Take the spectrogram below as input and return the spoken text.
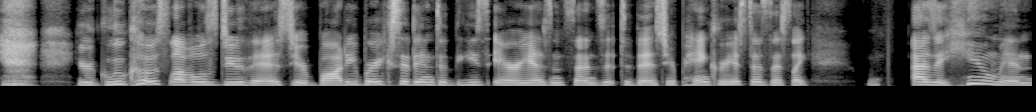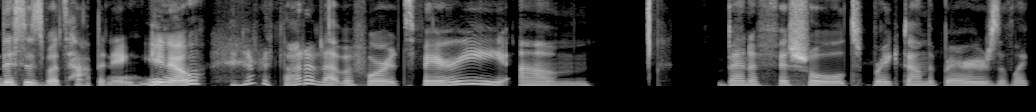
your glucose levels do this, your body breaks it into these areas and sends it to this, your pancreas does this. Like, as a human, this is what's happening, you know? I never thought of that before. It's very um beneficial to break down the barriers of like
